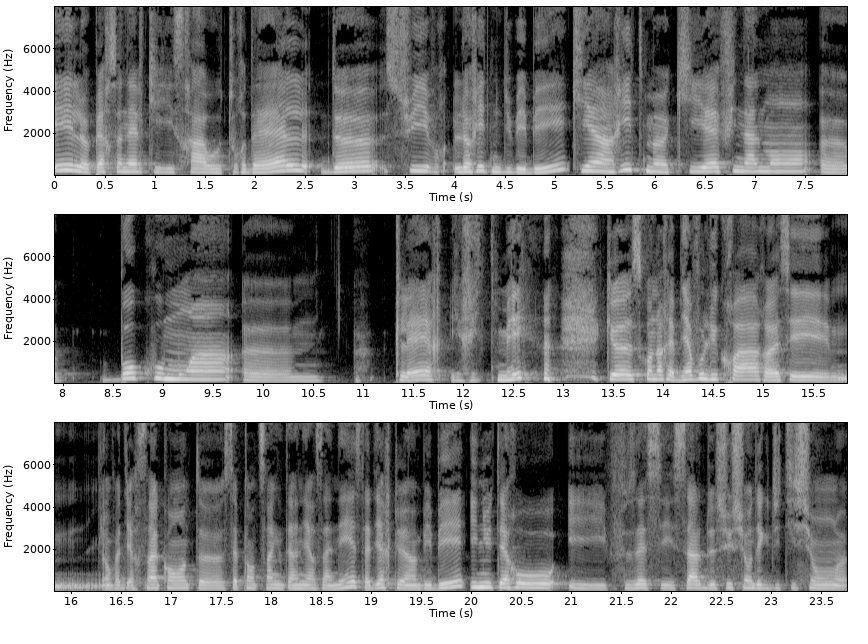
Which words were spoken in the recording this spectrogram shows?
et le personnel qui sera autour d'elle de suivre le rythme du bébé, qui est un rythme qui est finalement euh, beaucoup moins euh, clair et rythmé que ce qu'on aurait bien voulu croire euh, ces, mm, on va dire 50, 75 euh, dernières années. C'est-à-dire qu'un bébé, in utero, il faisait ses salles de succion d'exdutition euh,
